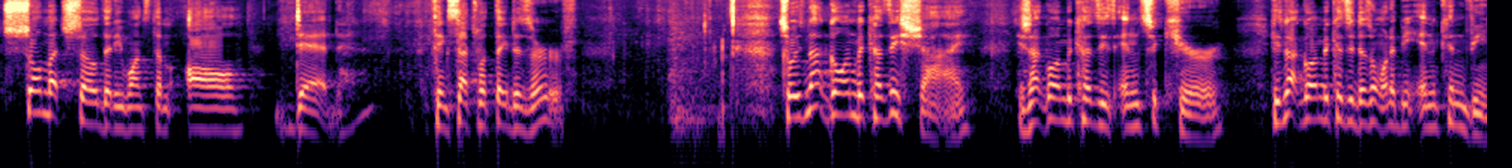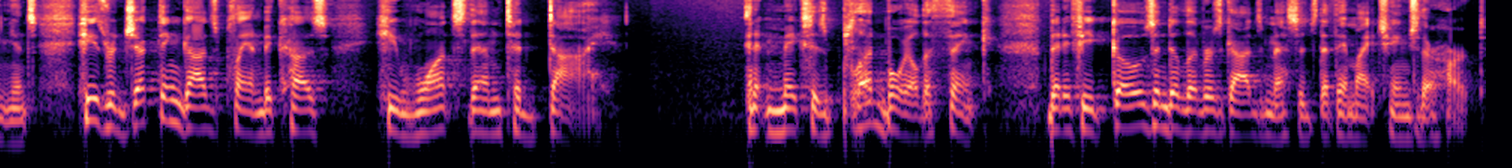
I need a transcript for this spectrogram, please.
so much so that he wants them all dead He thinks that's what they deserve. So he's not going because he's shy. He's not going because he's insecure. He's not going because he doesn't want to be inconvenienced. He's rejecting God's plan because he wants them to die. And it makes his blood boil to think that if he goes and delivers God's message, that they might change their heart.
